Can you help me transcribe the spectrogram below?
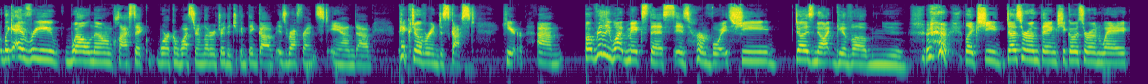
like every well-known classic work of Western literature that you can think of is referenced and uh, picked over and discussed here. Um, but really, what makes this is her voice. She does not give up. like she does her own thing. She goes her own way.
